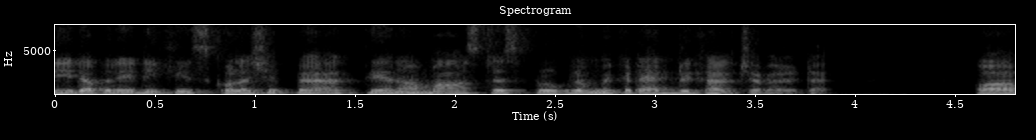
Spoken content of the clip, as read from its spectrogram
DWD කේ ස්කෝලර්ෂිප් එකක් තියෙනවා මාස්ටර්ස් ප්‍රෝග්‍රෑම් එකට ඇග්‍රිකල්චර් වලට. ඔයා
